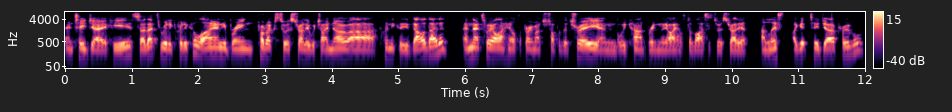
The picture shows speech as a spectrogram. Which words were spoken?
and TGA here. So that's really critical. I only bring products to Australia which I know are clinically validated. And that's where iHealth is very much top of the tree. And we can't bring the iHealth devices to Australia unless I get TGA approval.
